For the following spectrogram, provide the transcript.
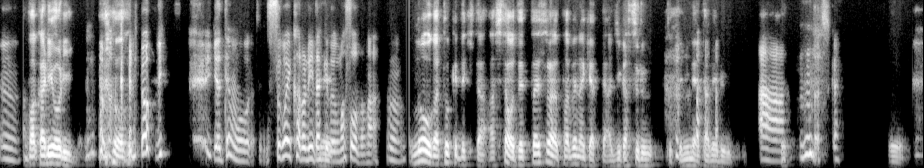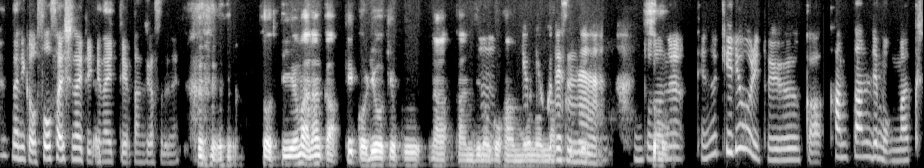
うん。バカ料理。あの料理。いや、でも、すごいカロリーだけどねうまそうだな。うん。脳が溶けてきた。明日は絶対サラダ食べなきゃって味がするって言ってみんなで食べる。ああ、うん確かにうん。何かを相殺しないといけないっていう感じがするね。そうっていう、まあなんか結構両極な感じのご飯結物になってて、局ですね。本当だね。手抜き料理というか、簡単でもうまく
